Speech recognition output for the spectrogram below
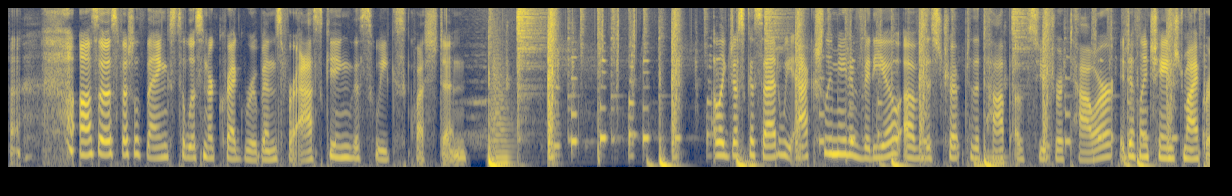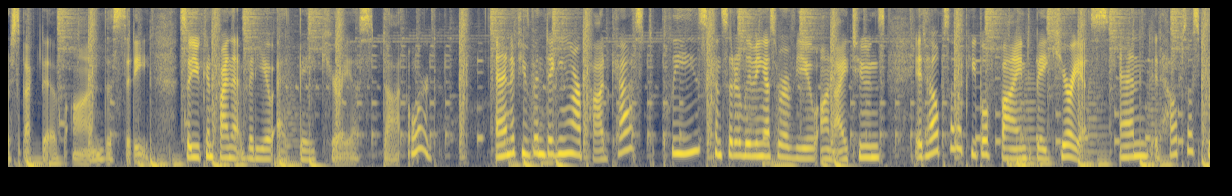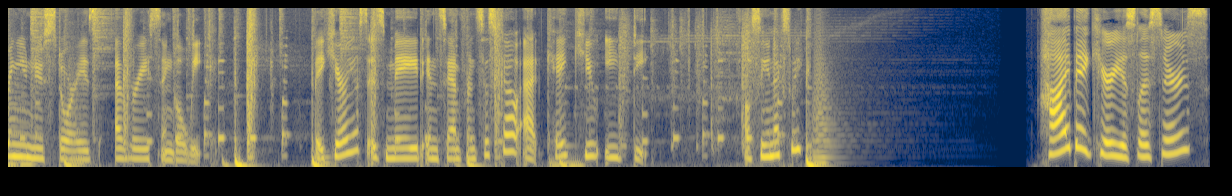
also, a special thanks to listener Craig Rubens for asking this week's question. Like Jessica said, we actually made a video of this trip to the top of Sutro Tower. It definitely changed my perspective on the city. So you can find that video at baycurious.org. And if you've been digging our podcast, please consider leaving us a review on iTunes. It helps other people find Bay Curious, and it helps us bring you new stories every single week. Bay Curious is made in San Francisco at KQED. I'll see you next week. Hi, Bay Curious listeners.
